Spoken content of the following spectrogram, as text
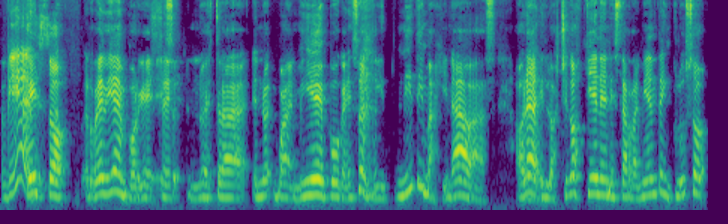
bien. Eso, re bien, porque nuestra, bueno, en mi época, eso ni, te imaginabas. Ahora los chicos tienen esa herramienta, incluso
